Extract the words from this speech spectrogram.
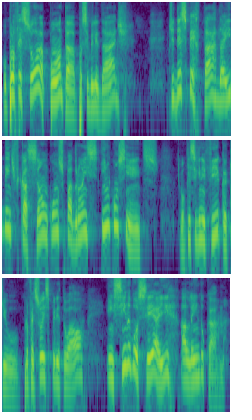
O professor aponta a possibilidade de despertar da identificação com os padrões inconscientes, o que significa que o professor espiritual ensina você a ir além do karma.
